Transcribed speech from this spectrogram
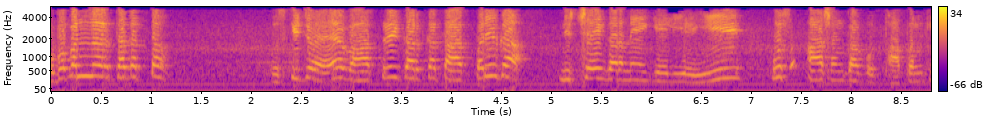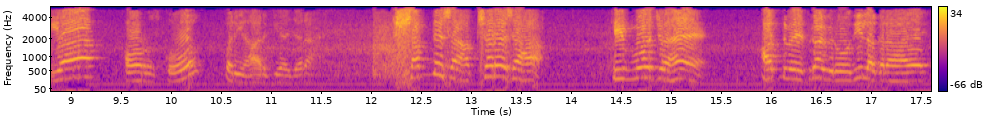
उपपन्न अर्थकत्व उसकी जो है, वास्तविक अर्थ का तात्पर्य का निश्चय करने के लिए ही उस आशंका को उत्थापन किया और उसको परिहार किया जा रहा है। शब्द शाह अक्षर शाह कि वो जो है, अद्वैत का विरोधी लग रहा है।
